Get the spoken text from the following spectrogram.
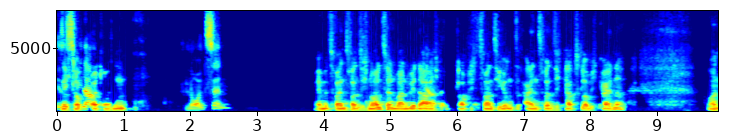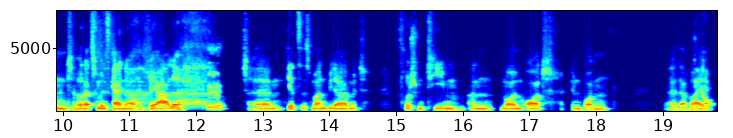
Ist ich glaube 2019? Ja, mit 22, 19 waren wir da. Ja. Ich glaube, ich 20 und 21 gab es, glaube ich, keine. Und, oder zumindest keine reale. Mhm. Ähm, jetzt ist man wieder mit frischem Team an neuem Ort in Bonn äh, dabei. Genau.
